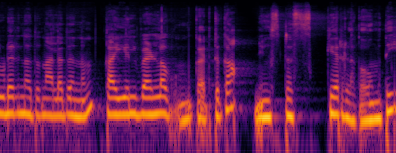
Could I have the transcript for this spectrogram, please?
തുടരുന്നത് നല്ലതെന്നും കയ്യിൽ വെള്ളവും കരുതുക. News desk Kerala Kaumudi.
